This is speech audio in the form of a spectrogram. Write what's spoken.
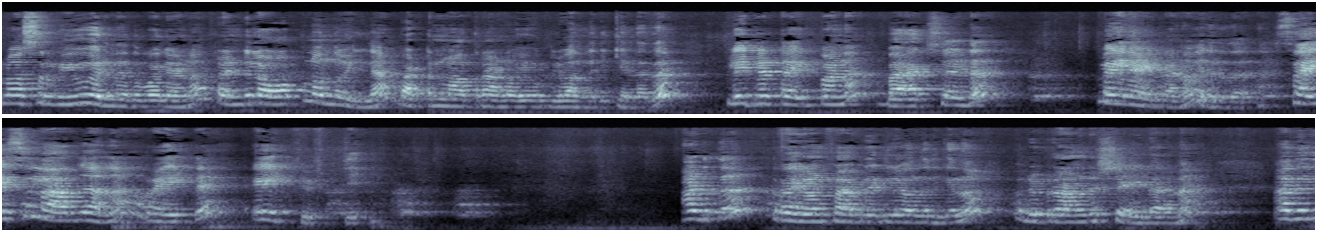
ക്ലോസർ വ്യൂ വരുന്നത് പോലെയാണ്. ഫ്രണ്ടിൽ ഓപ്പൺ ഒന്നും ഇല്ല ബട്ടൺ മാത്രമാണ് യോക്കിൽ വന്നിരിക്കുന്നത്. പ്ലീറ്റഡ് ടൈപ്പ് ആണ്. ബാക്ക് സൈഡ് പ്ലെയിൻ ആയിട്ടാണ് വരുന്നത്. സൈസ് ലാർജ് ആണ്. റേറ്റ് എയ്റ്റ് ഫിഫ്റ്റി അടുത്ത് റയോൺ ഫാബ്രിക്കിൽ വന്നിരിക്കുന്നു. ഒരു ബ്രൗൺ ആണ്. അതിൽ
